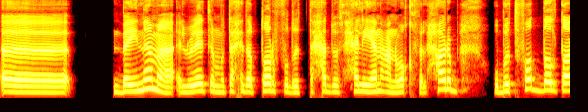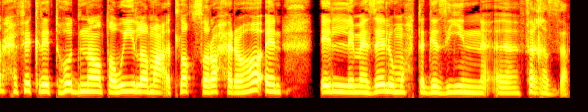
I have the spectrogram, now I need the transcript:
آه، بينما الولايات المتحدة بترفض التحدث حاليا عن وقف الحرب وبتفضل طرح فكرة هدنة طويلة مع إطلاق سراح الرهائن اللي ما زالوا محتجزين آه، في غزة.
